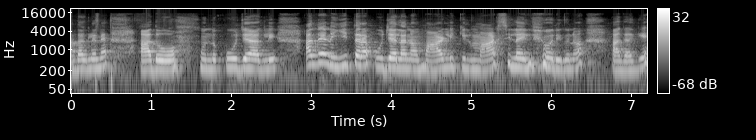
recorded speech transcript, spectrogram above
ಆದಾಗಲೇ ಅದು ಒಂದು ಪೂಜೆ ಆಗಲಿ ಅಂದರೆ ಈ ಥರ ಪೂಜೆ ಎಲ್ಲ ನಾವು ಮಾಡಲಿಕ್ಕೆ ಇಲ್ಲಿ ಮಾಡಿಸಿಲ್ಲ ಇಲ್ಲಿವರೆಗೂ ಹಾಗಾಗಿ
